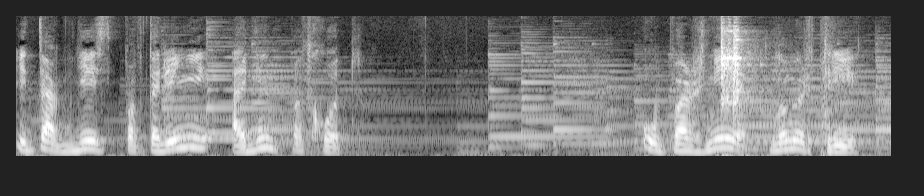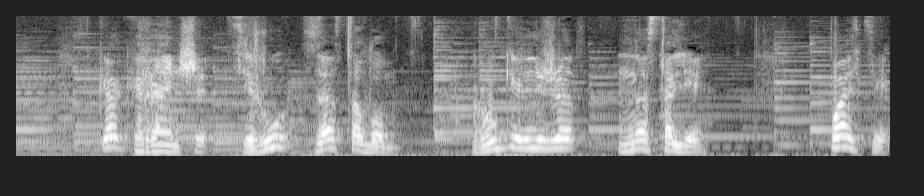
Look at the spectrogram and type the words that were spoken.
Итак, 10 повторений, один подход. Упражнение номер три. Как раньше, сижу за столом. Руки лежат на столе. Пальцы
